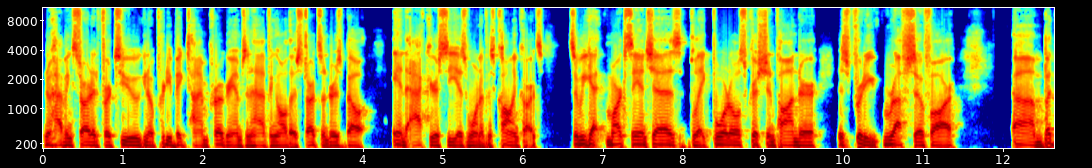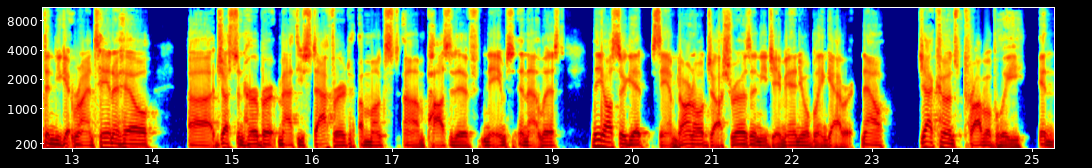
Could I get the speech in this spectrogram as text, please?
you know, having started for two, you know, pretty big time programs and having all those starts under his belt and accuracy as one of his calling cards. So we got Mark Sanchez, Blake Bortles, Christian Ponder. This is pretty rough so far. Um, but then you get Ryan Tannehill, uh, Justin Herbert, Matthew Stafford amongst um, positive names in that list. Then you also get Sam Darnold, Josh Rosen, EJ Manuel, Blaine Gabbert. Now, Jack Coan's probably in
